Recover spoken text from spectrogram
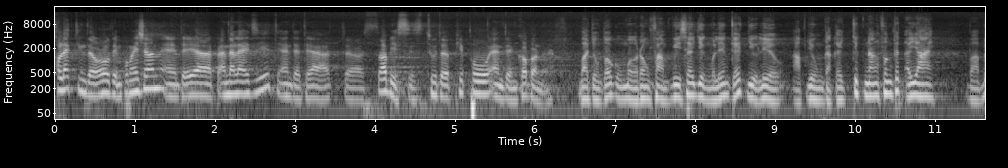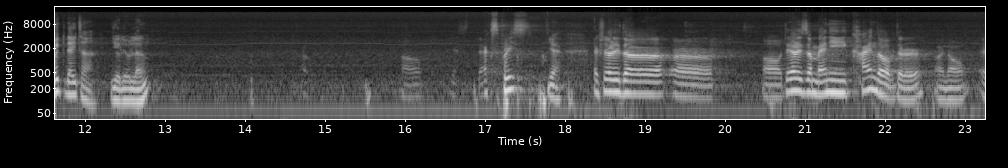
collecting the the information, and they are analyze it, and they are the services to the people and the governor. và chúng tôi cũng mở rộng phạm vi xây dựng và liên kết dữ liệu áp dụng các cái chức năng phân tích AI và big data dữ liệu lớn Uh, yes, next, please. Yeah, actually, the uh, uh, there is a many kind of the you know uh,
